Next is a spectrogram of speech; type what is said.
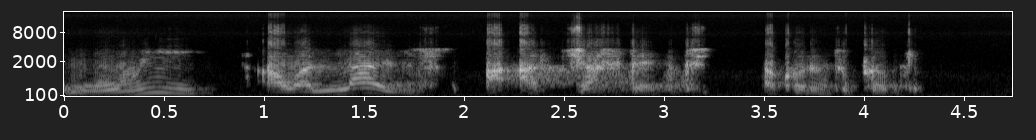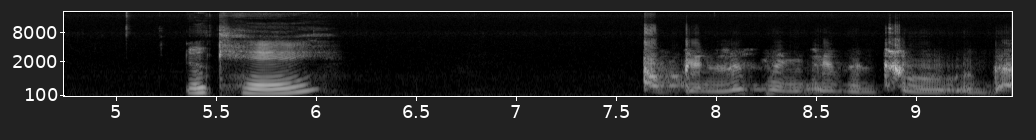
We our lives are adjusted according to purpose. Okay. I've been listening even to the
